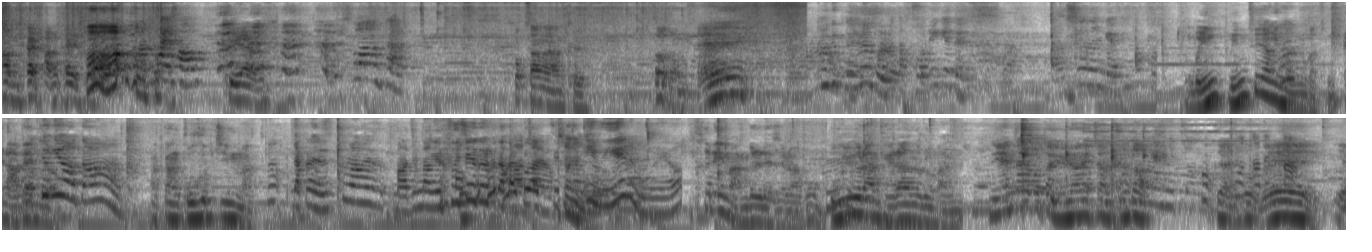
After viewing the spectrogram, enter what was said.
방탈 방탈. 어 어. 방탈서 그냥 소환탈. 속상한 그. 에이. 그렇게 보면 별로 다 버리게 되는 거야. 안 쓰는 게민 민트 향이 나는 것 같은데. 라벤더. 특이하다. 약간 고급진 맛. 약간 레스토랑에서 마지막에 후식으로 나올 것 맞아요. 같아. 이 위에는 뭐예요? 크림 앙글레즈라고 우유랑 계란으로 만든. 옛날부터 유명했잖아. 그러니까 그게 아니고 왜 얘,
